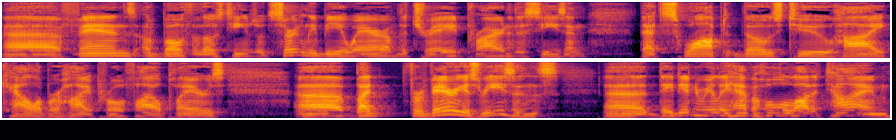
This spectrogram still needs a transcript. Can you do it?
Uh, fans of both of those teams would certainly be aware of the trade prior to the season that swapped those two high caliber, high profile players. Uh, but for various reasons, uh, they didn't really have a whole lot of time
